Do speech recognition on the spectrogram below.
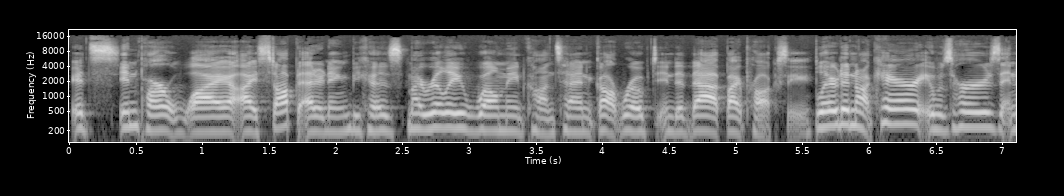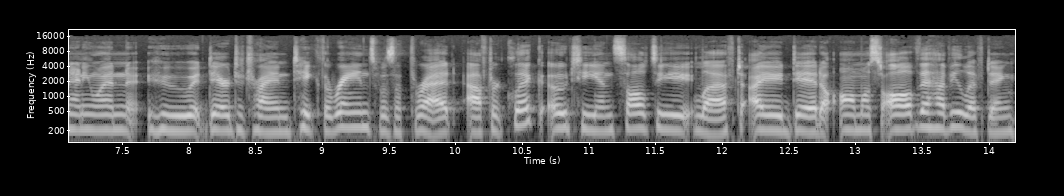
It's in part why I stopped editing because my really well made content got roped into that by proxy. Blair did not care, it was hers, and anyone who dared to try and take the reins was a threat. After Click, OT, and Salty left, I did almost all of the heavy lifting,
